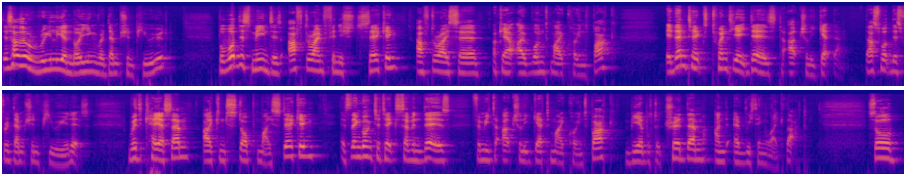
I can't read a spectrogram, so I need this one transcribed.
this has a really annoying redemption period. But what this means is after I'm finished staking, after I say, okay, I want my coins back, it then takes 28 days to actually get them. That's what this redemption period is. With KSM, I can stop my staking. It's then going to take seven days for me to actually get my coins back, be able to trade them and everything like that. So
